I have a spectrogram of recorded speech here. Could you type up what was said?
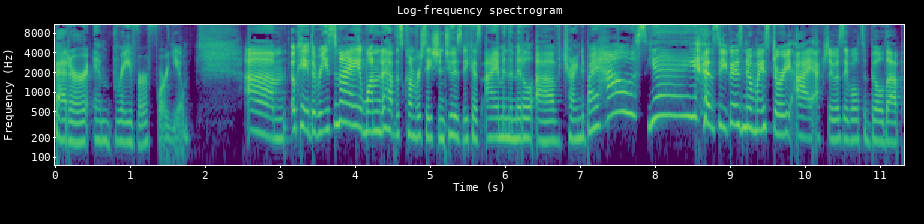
better and braver for you. Um, okay, the reason I wanted to have this conversation too is because I am in the middle of trying to buy a house. Yay! so you guys know my story. I actually was able to build up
